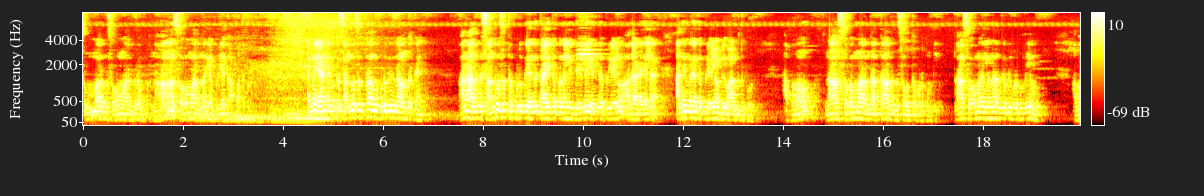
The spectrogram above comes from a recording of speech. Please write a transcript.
சும்மா இருந்து சுகமாக இருக்குது நான் சுகமாக இருந்தால் என் பிள்ளைய காப்பாற்றக்கூடாது ஏன்னா என்கிட்ட இருந்து சந்தோஷத்தை தான் அது கொடுக்குறது நான் வந்திருக்கேன். ஆனால் அதுக்கு சந்தோஷத்தை கொடுக்க எந்த தாய் தப்பனாலையும் தெரியல எந்த பிள்ளைகளும் அதை அடையலை. அதே மாதிரி அந்த பிள்ளைகளும் அப்படியே வாழ்ந்துட்டு போகுது. அப்போ நான் சுகமாக இருந்தால் தான் அதுக்கு சுகத்தை கொடுக்க முடியும். நான் சுகமாக இல்லைன்னா அதுக்கு எப்படி கொடுக்க முடியும்? அப்போ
